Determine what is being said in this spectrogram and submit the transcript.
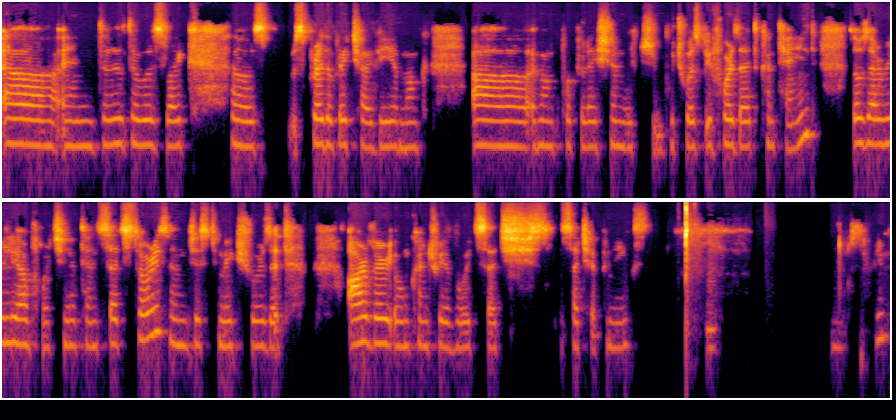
uh, and uh, there was like spread of hiv among uh, among population which which was before that contained. Those are really unfortunate and sad stories, and just to make sure that our very own country avoids such such happenings. Sorry.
